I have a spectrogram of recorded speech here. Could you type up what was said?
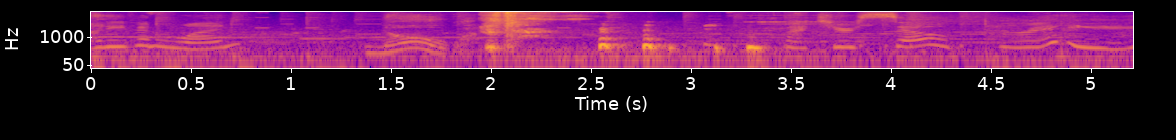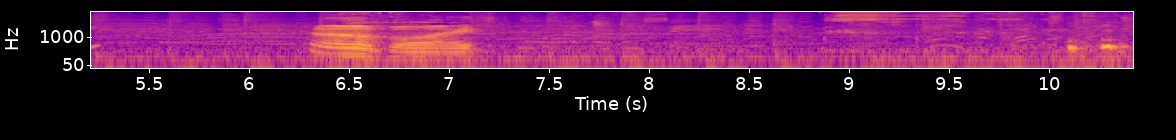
Not even one? No! But you're so pretty. Oh boy.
